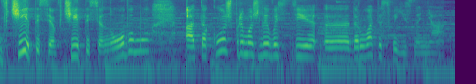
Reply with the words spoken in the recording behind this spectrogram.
вчитися, вчитися новому, а також при можливості дарувати свої знання.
